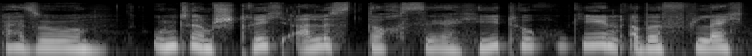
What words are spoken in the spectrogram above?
Also unterm Strich alles doch sehr heterogen, aber vielleicht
